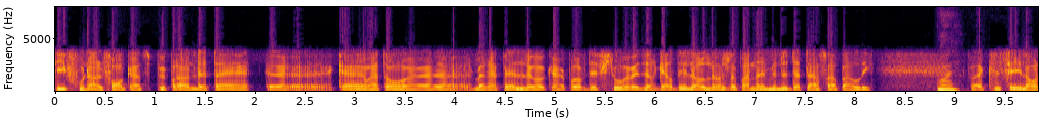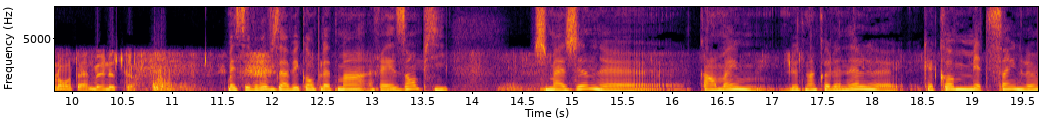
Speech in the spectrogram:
c'est fou dans le fond quand tu peux prendre le temps. Euh, quand, mettons, je me rappelle qu'un prof de philo m'avait dit regardez l'horloge pendant une minute de temps sans parler. Ouais. Fait que c'est long, longtemps, une minute, là. Mais c'est vrai, vous avez complètement raison. Puis j'imagine euh, quand même, lieutenant-colonel, euh, que comme médecin, là,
